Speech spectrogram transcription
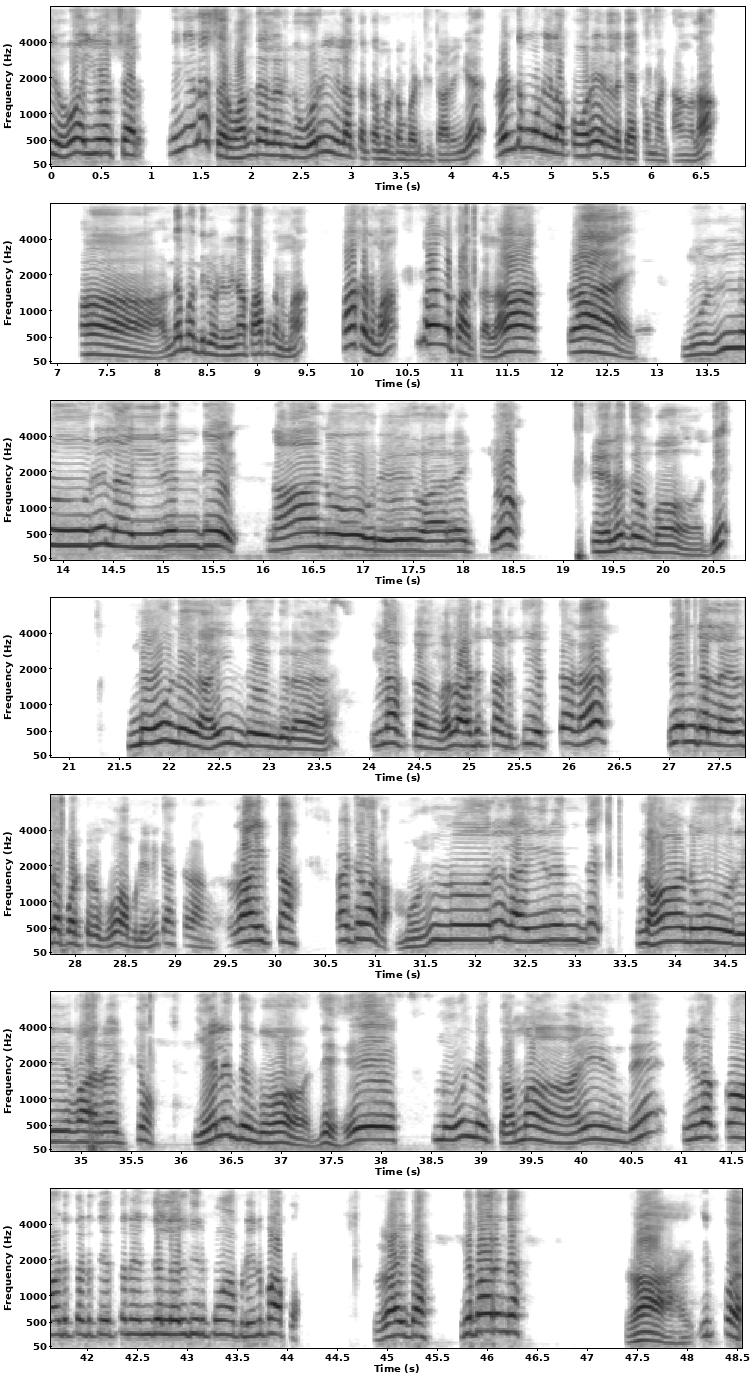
ஐயோ ஐயோ சார். நீங்க என்ன சார் வந்ததுல இருந்து ஒரு இலக்கத்தை மட்டும் படிச்சு தாரீங்க? ரெண்டு மூணு இலக்கம் ஒரே எண்ணில் கேட்க மாட்டாங்களா? ஆஹ் அந்த மாதிரி ஒரு வினா பார்க்கணுமா? பார்க்கணுமா? வாங்க பார்க்கலாம். ராய் முன்னூறுல இருந்து நானூறு வரைக்கும் எழுதும்போது மூணு ஐந்துங்கிற இலக்கங்கள் அடுத்தடுத்து எத்தனை? எண்கள்ல எழுதப்பட்டிருக்கும் அப்படின்னு கேக்குறாங்க. ரைட்டா ரைட்டு முன்னூறுல இருந்து நானூறு வரைக்கும் எழுதும்போது மூணு கமா ஐந்து இலக்கம் அடுத்தடுத்து எத்தனை எண்கள் எழுதியிருப்போம் அப்படின்னு பார்ப்போம். ரைட்டா இங்க பாருங்க. ராய் இப்ப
